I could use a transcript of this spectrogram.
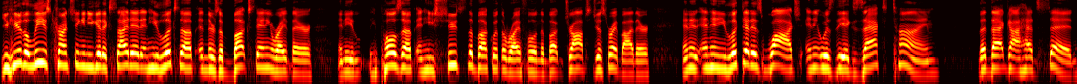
You hear the leaves crunching and you get excited, and he looks up, and there's a buck standing right there. and he he pulls up and he shoots the buck with the rifle and the buck drops just right by there and it, and he looked at his watch and it was the exact time that that guy had said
